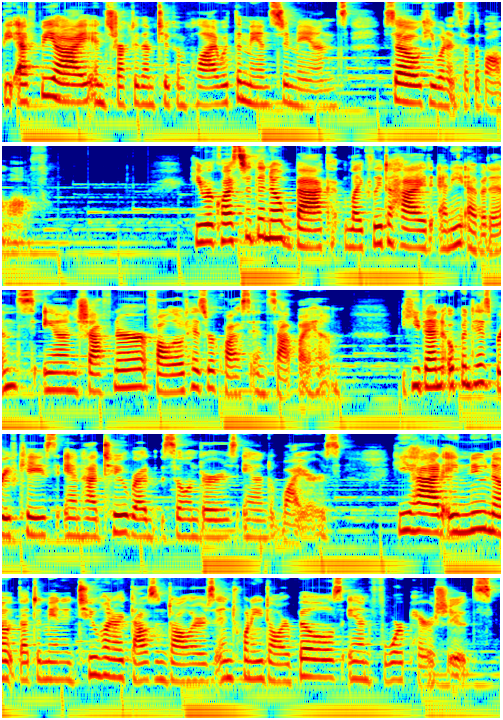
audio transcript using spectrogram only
The FBI instructed them to comply with the man's demands so he wouldn't set the bomb off. He requested the note back, likely to hide any evidence, and Schaffner followed his request and sat by him. He then opened his briefcase and had two red cylinders and wires. He had a new note that demanded $200,000 in $20 bills and four parachutes.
